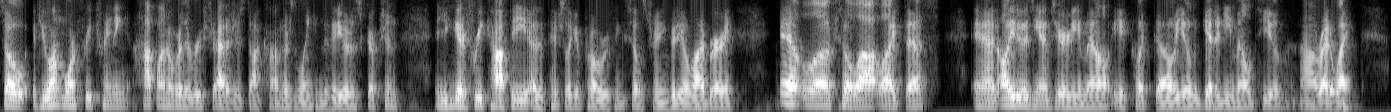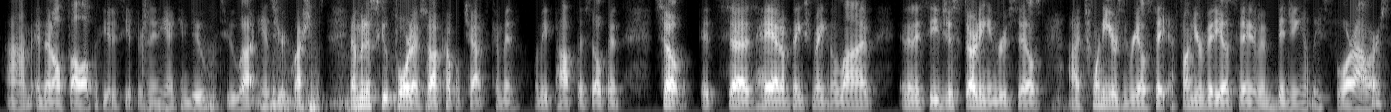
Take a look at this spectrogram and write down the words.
So if you want more free training, hop on over to roofstrategist.com. There's a link in the video description, and you can get a free copy of the Pitch Like a Pro Roofing Sales Training Video Library. It looks a lot like this. And all you do is you enter your email, you click go, you'll get it emailed to you uh, right away. Um, and then I'll follow up with you to see if there's anything I can do to uh, answer your questions. And I'm going to scoot forward. I saw a couple chats come in. Let me pop this open. So it says, Hey, Adam, thanks for making a live. And then I see just starting in roof sales, uh, 20 years in real estate. I found your videos today I've been binging at least four hours.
